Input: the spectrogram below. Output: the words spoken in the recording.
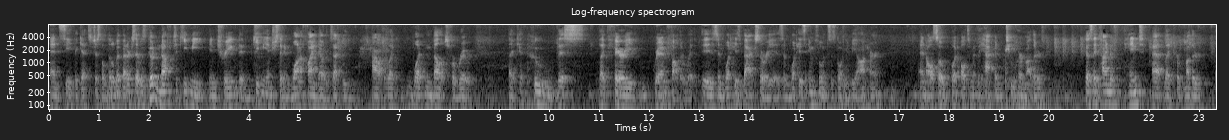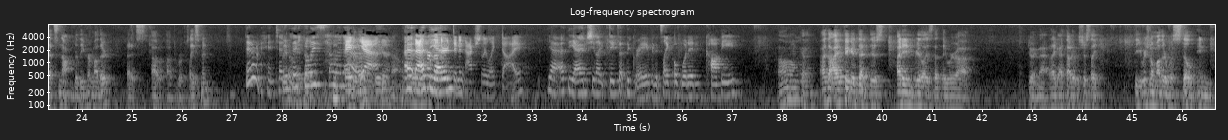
and see if it gets just a little bit better because it was good enough to keep me intrigued and keep me interested and want to find out exactly how, like, what envelops Faru, like who this like fairy grandfather with is and what his backstory is and what his influence is going to be on her, and also what ultimately happened to her mother because they kind of hint at like her mother that's not really her mother that it's a, a replacement They don't hint at They it. don't They hint at fully it. spell it They- out. yeah. They- No. At, that her the mother end, didn't actually like die. Yeah, at the end, she like digs up the grave, and it's like a wooden copy. oh okay i thought i figured that there's i didn't realize that they were uh, doing that like i thought it was just like the original mother was still in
